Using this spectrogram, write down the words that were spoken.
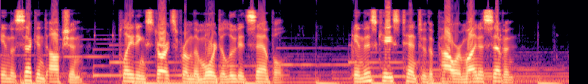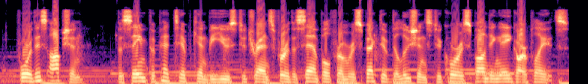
In the second option, plating starts from the more diluted sample in this case 10 to the power minus 7. For this option, the same pipette tip can be used to transfer the sample from respective dilutions to corresponding agar plates.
